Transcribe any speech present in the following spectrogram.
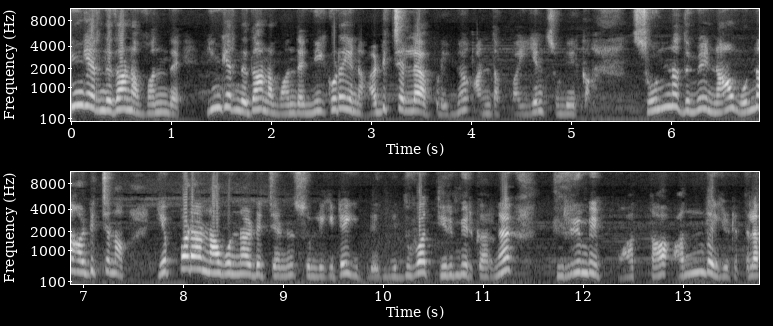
இங்க இருந்து தான் நான் வந்தேன். இங்க இருந்து தான் நான் வந்தேன். நீ கூட என்னை அடிச்சல அப்படின்னு அந்த பையன் சொல்லியிருக்கான். சொன்னதுமே நான் ஒன்னு அடிச்சனா? எப்படா நான் ஒன்னு அடிச்சேன்னு சொல்லிக்கிட்டே இப்படி மெதுவா திரும்பி இருக்காருங்க திரும்பி பார்த்தா அந்த இடத்துல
